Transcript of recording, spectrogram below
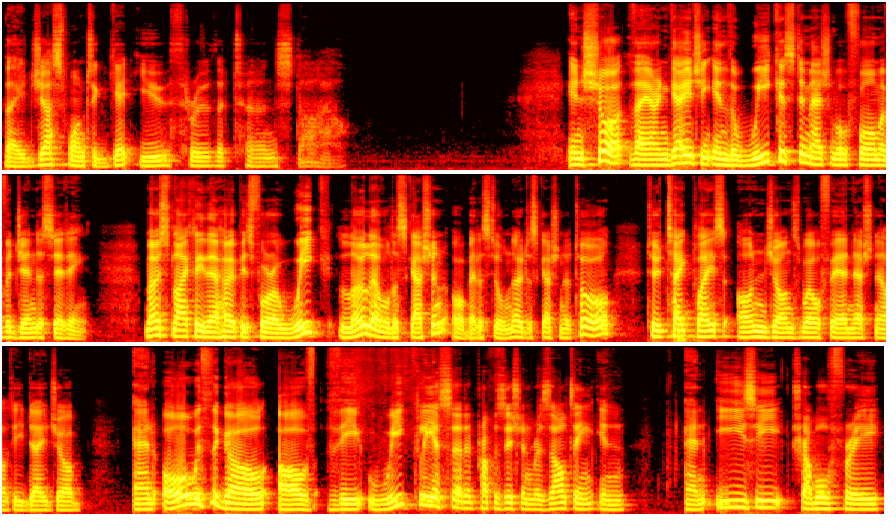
They just want to get you through the turnstile. In short, they are engaging in the weakest imaginable form of agenda setting. Most likely, their hope is for a weak, low level discussion, or better still, no discussion at all, to take place on John's welfare, nationality, day job, and all with the goal of the weakly asserted proposition resulting in an easy, trouble free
